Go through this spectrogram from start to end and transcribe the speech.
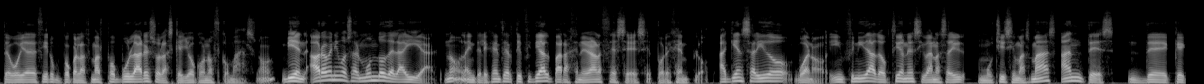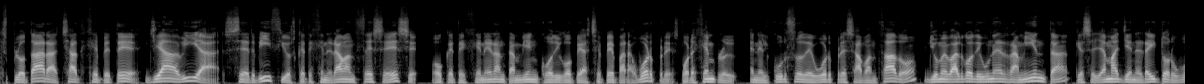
te voy a decir un poco las más populares o las que yo conozco más, ¿no? Bien, ahora venimos al mundo de la IA, ¿no? La inteligencia artificial para generar CSS, por ejemplo. Aquí han salido, bueno, infinidad de opciones y van a salir muchísimas más. Antes de que explotara ChatGPT, ya había servicios que te generaban CSS o que te generan también código PHP para WordPress. Por ejemplo, en el curso de WordPress avanzado, yo me valgo de una herramienta que se llama Generator WordPress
